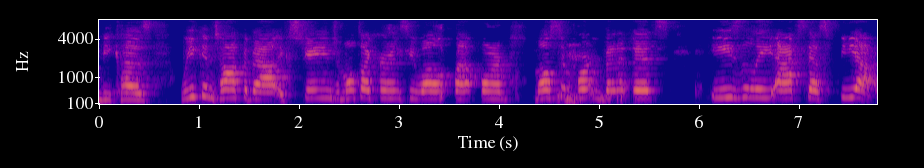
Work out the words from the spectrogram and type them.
because we can talk about exchange, multi-currency wallet platform, most important benefits, easily access fiat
